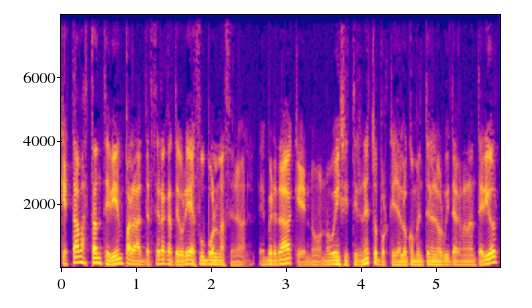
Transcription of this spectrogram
que está bastante bien para la tercera categoría de fútbol nacional. Es verdad que no, no voy a insistir en esto porque ya lo comenté en el órbita gran anterior,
